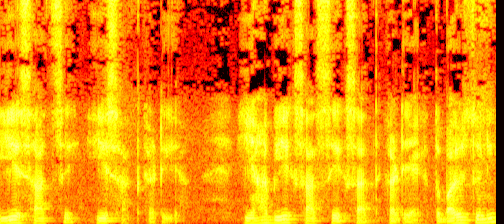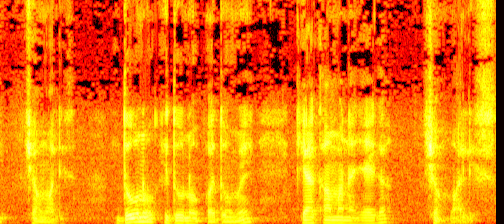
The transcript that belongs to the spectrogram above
ये सात से ये सात कट गया यहाँ भी एक सात से एक सात कट जाएगा तो बाईस दूनी चौवालीस। दोनों के दोनों पदों में क्या काम आना जाएगा? चौवालीस।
